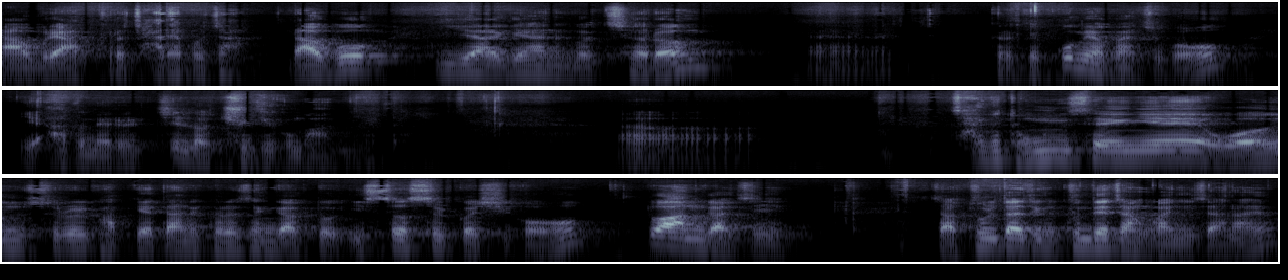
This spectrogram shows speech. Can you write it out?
야, 우리 앞으로 잘해보자라고 이야기하는 것처럼 그렇게 꾸며 가지고 이 아브넬을 찔러 죽이고 맙니다. 어, 자기 동생의 원수를 갚겠다는 그런 생각도 있었을 것이고 또 한 가지 자 둘 다 지금 군대 장관이잖아요.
